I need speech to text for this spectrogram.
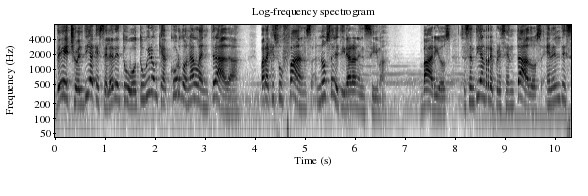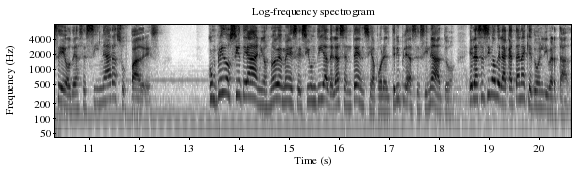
De hecho, el día que se le detuvo tuvieron que acordonar la entrada para que sus fans no se le tiraran encima. Varios se sentían representados en el deseo de asesinar a sus padres. Cumplidos siete años, nueve meses y un día de la sentencia por el triple asesinato, el asesino de la katana quedó en libertad.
